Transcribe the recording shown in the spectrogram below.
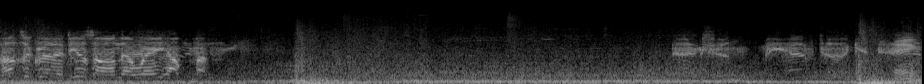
Panzer Grenadiers are on their way, Hauptmann. Action. We have target. Dang.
